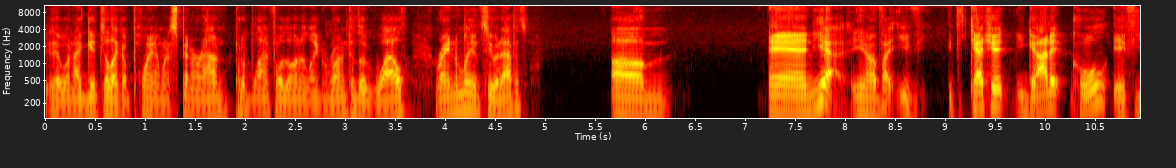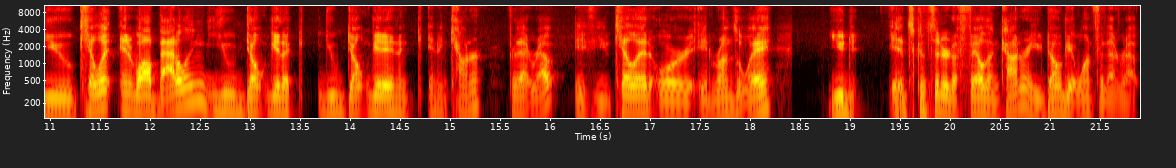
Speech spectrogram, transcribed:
that When I get to like a point, I'm gonna spin around, put a blindfold on, and like run to the wild randomly and see what happens. Um, and yeah, you know if I if if you catch it, you got it, cool. If you kill it and while battling, you don't get a you don't get an, an encounter for that route. If you kill it or it runs away, you it's considered a failed encounter and you don't get one for that route.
